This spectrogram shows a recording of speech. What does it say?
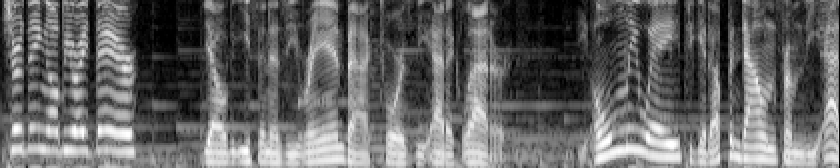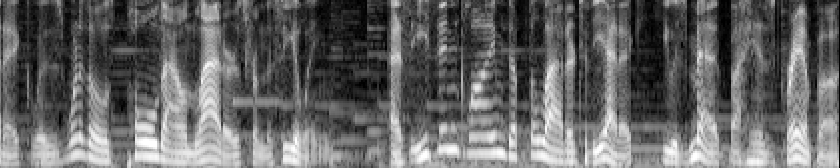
Sure thing, I'll be right there yelled Ethan as he ran back towards the attic ladder. The only way to get up and down from the attic was one of those pull down ladders from the ceiling. As Ethan climbed up the ladder to the attic, he was met by his grandpa,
